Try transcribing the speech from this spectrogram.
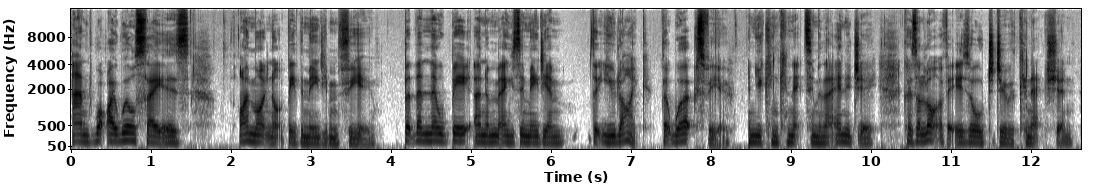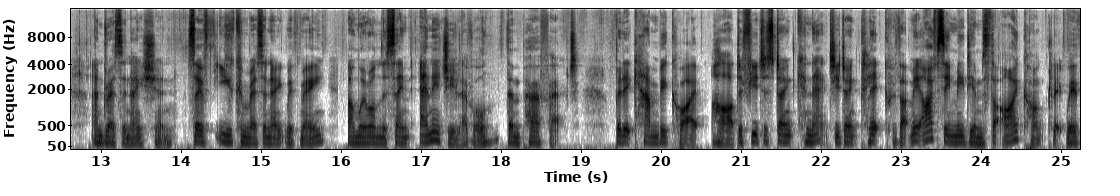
And what I will say is, I might not be the medium for you, but then there will be an amazing medium that you like, that works for you, and you can connect in with that energy. Because a lot of it is all to do with connection and resonation. So if you can resonate with me and we're on the same energy level, then perfect but it can be quite hard if you just don't connect, you don't click with that. Mean, I've seen mediums that I can't click with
